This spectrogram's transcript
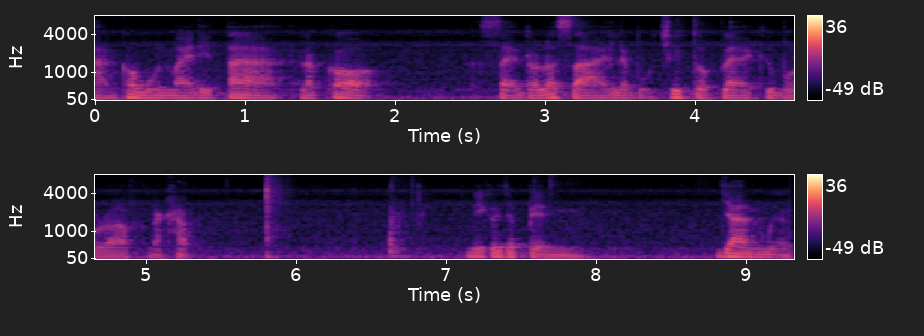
ฐานข้อมูล My Data แล้วก็ใส่ดอลลาร์ไซน์ระบุชื่อตัวแปรคือ b o r o f นะครับ นี่ก็จะเป็นย่านเมือง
